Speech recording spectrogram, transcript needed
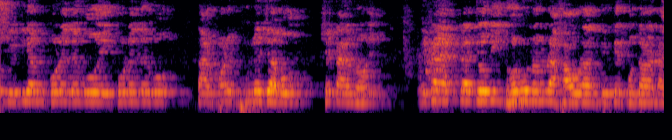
স্টেডিয়াম করে দেব এই করে দেব, তারপরে ভুলে যাব, সেটা নয়। এটা একটা যদি ধরুন আমরা হাওড়ার দিকে কোথাও একটা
